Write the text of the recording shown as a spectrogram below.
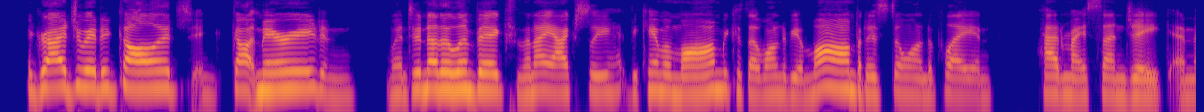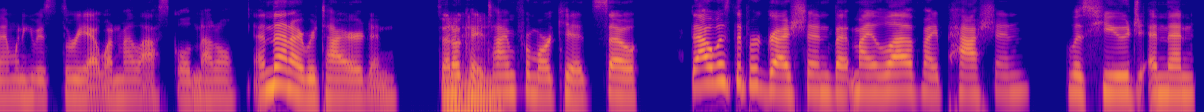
I graduated college, and got married, and went to another Olympics. And then I actually became a mom because I wanted to be a mom, but I still wanted to play. And had my son Jake. And then when he was three, I won my last gold medal. And then I retired and said, mm-hmm. okay, time for more kids. So that was the progression. But my love, my passion was huge. And then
